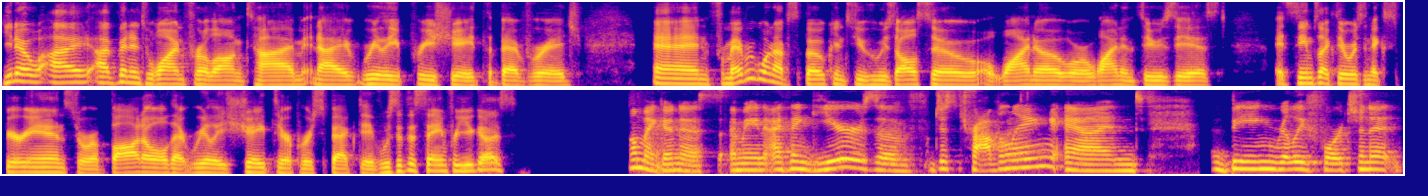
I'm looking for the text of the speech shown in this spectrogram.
You know, I, I've been into wine for a long time and I really appreciate the beverage. And from everyone I've spoken to who's also a wino or a wine enthusiast, it seems like there was an experience or a bottle that really shaped their perspective. Was it the same for you guys? Oh my goodness. I mean, I think years of just traveling and being really fortunate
